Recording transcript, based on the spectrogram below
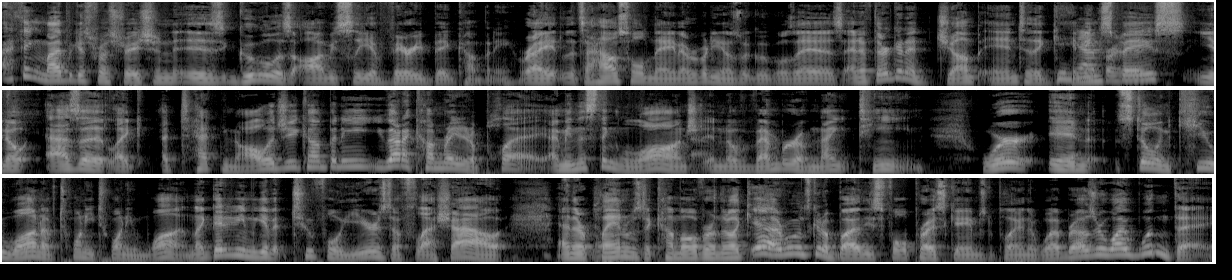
I think my biggest frustration is Google is obviously a very big company, right? It's a household name. Everybody knows what Google's is. And if they're going to jump into the gaming I've heard of it. space, you know, as a like a technology company, you got to come ready to play. I mean, this thing launched in November of 19. We're in still in Q1 of 2021. Like they didn't even give it two full years to flesh out. And their plan was to come over and they're like, yeah, everyone's going to buy these full price games to play in their web browser. Why wouldn't they?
